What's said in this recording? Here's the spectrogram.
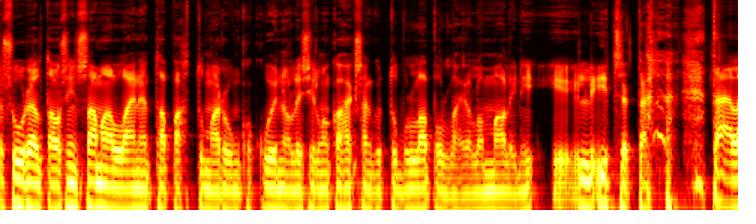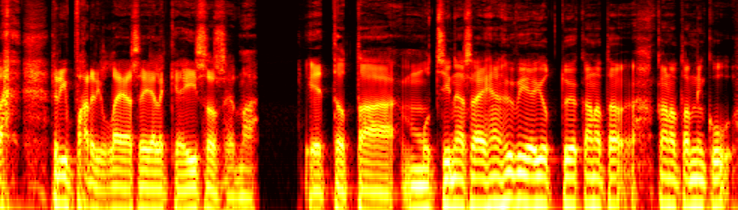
suurelta osin samanlainen tapahtumarunko kuin oli silloin 80-luvun lapulla, jolloin mä olin itse täällä, täällä riparilla ja sen jälkeen isosena. tota, Mutta sinänsä ihan hyviä juttuja kannata, kannata niinku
